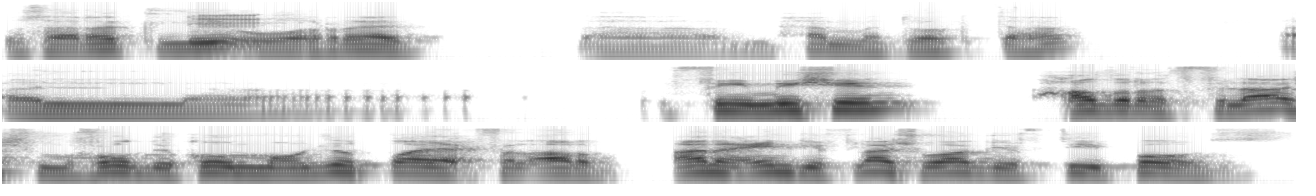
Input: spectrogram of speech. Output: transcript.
وصارت لي مم. ووريت آه، محمد وقتها ال- آه، في mission حضرت فلاش المفروض يكون موجود طايح في الأرض. أنا عندي فلاش واقف T-pose.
